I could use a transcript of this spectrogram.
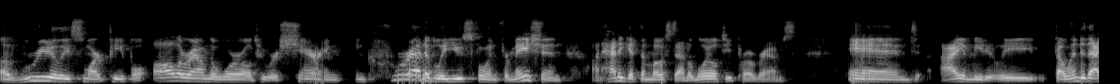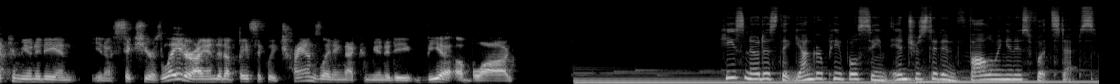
of really smart people all around the world who were sharing incredibly useful information on how to get the most out of loyalty programs. And I immediately fell into that community. And, you know, six years later, I ended up basically translating that community via a blog. He's noticed that younger people seem interested in following in his footsteps.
